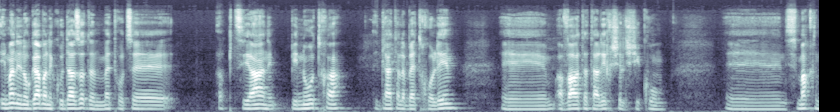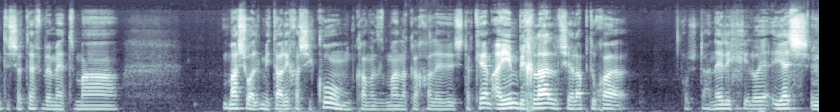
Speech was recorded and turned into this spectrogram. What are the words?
אם אני נוגע בנקודה הזאת, אני באמת רוצה, הפציעה, אני, פינו אותך, הגעת לבית חולים, אה, עברת תהליך של שיקום. אה, נשמח אם תשתף באמת מה... משהו על, מתהליך השיקום, כמה זמן לקח להשתקם, האם בכלל, שאלה פתוחה, או שתענה לי, כאילו, יש, אם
